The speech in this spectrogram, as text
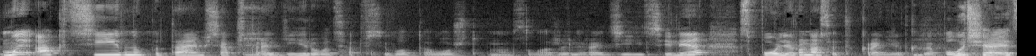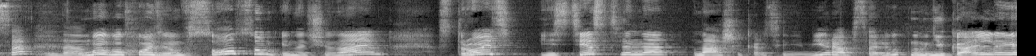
Мы активно пытаемся абстрагироваться от всего того, что в нас заложили родители. Спойлер, у нас это крайне редко когда получается. Да. Мы выходим в социум и начинаем строить, естественно, в нашей картине мира абсолютно уникальные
